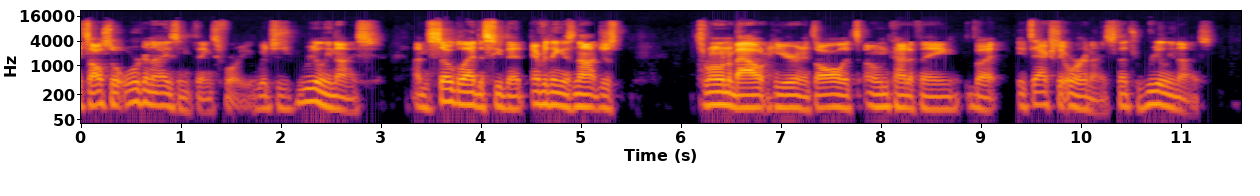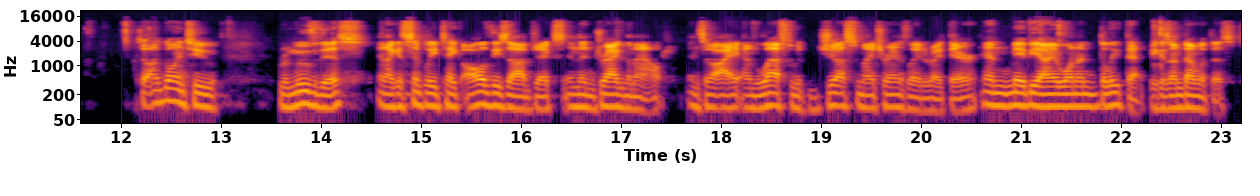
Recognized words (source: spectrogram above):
it's also organizing things for you, which is really nice. I'm so glad to see that everything is not just thrown about here and it's all its own kind of thing, but it's actually organized. That's really nice. So I'm going to remove this and I can simply take all of these objects and then drag them out. And so I am left with just my translator right there. And maybe I want to delete that because I'm done with this.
